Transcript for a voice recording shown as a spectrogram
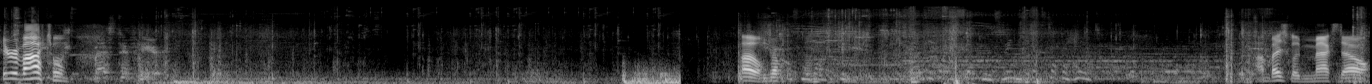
He revived him. Mastiff here. Oh, You dropped one. I'm basically maxed out.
